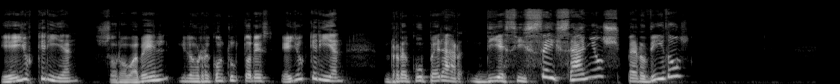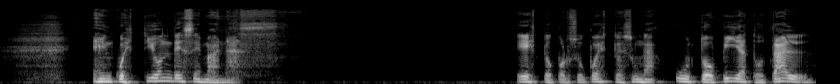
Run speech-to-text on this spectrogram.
ellos querían, Zorobabel y los reconstructores, ellos querían recuperar 16 años perdidos en cuestión de semanas. Esto, por supuesto, es una utopía total,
